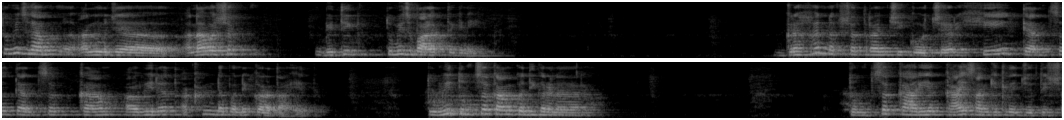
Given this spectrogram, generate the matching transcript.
तुम्हीच घाबरून म्हणजे अनावश्यक भीती तुम्हीच बाळगता की नाही? ग्रह नक्षत्रांची गोचर हे त्यांचं त्यांचं काम अविरत अखंडपणे करत आहेत. तुम्ही तुमचं काम कधी करणार? तुमचं कार्य काय सांगितले ज्योतिष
